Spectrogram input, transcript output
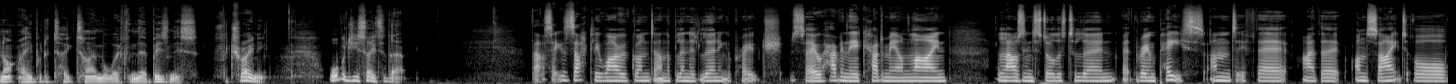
not able to take time away from their business for training. What would you say to that? That's exactly why we've gone down the blended learning approach. So having the academy online allows installers to learn at their own pace, and if they're either on site or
